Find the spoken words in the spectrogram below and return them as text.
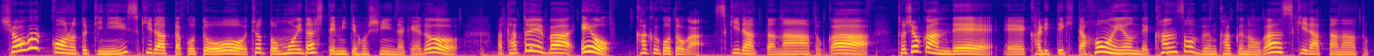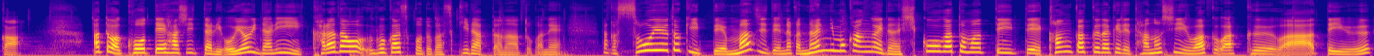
小学校の時に好きだったことをちょっと思い出してみてほしいんだけど、まあ、例えば絵を描くことが好きだったなとか図書館で、えー、借りてきた本を読んで感想文書くのが好きだったなとかあとは校庭走ったり泳いだり体を動かすことが好きだったなとかね。なんかそういう時ってマジでなんか何にも考えてない思考が止まっていて感覚だけで楽しいワクワクわーっていう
